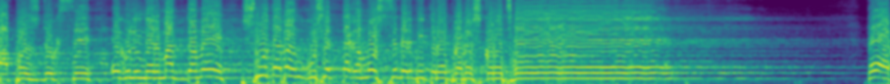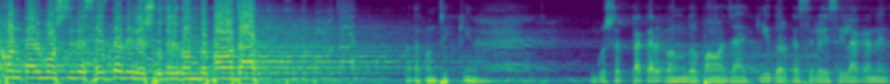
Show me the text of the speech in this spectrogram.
পাপস ঢুকছে, এগুলিনের মাধ্যমে সুদ এবং ঘুষের টাকা মসজিদের ভিতরে প্রবেশ করেছে। তাই এখনকার মসজিদে সেজদা দিলে সুদের গন্ধ পাওয়া যায়। কথা ঠিক কিনা? ঘুষের টাকার গন্ধ পাওয়া যায়, কি দরকার ছিল এসি লাগানোর?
